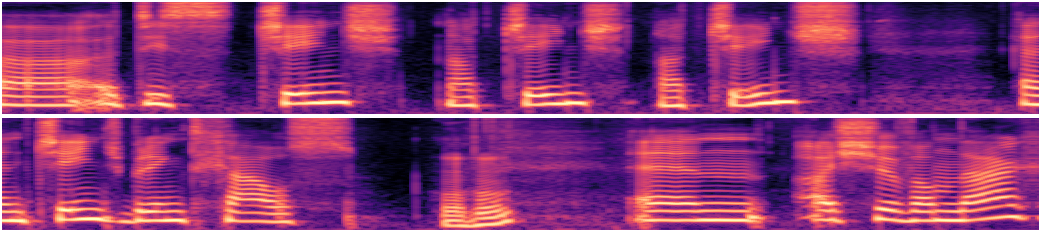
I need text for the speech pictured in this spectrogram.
Uh, het is change na change na change. En change brengt chaos. Mhm. En als je vandaag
